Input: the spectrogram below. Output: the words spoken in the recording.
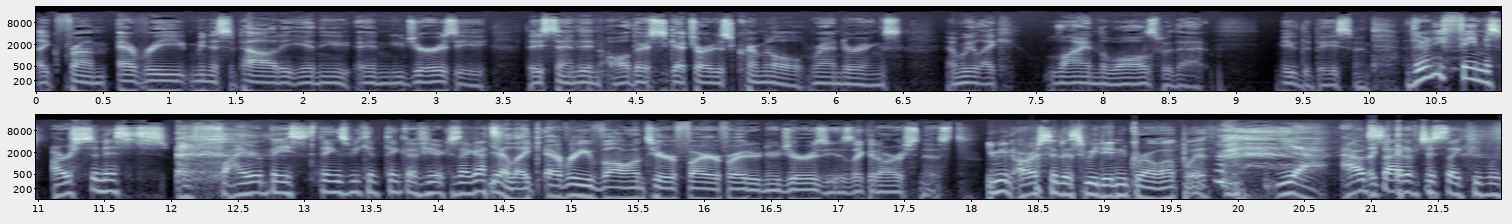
like from every municipality in the in New Jersey. They send in all their sketch artist criminal renderings and we like line the walls with that. Maybe the basement. Are there any famous arsonists or fire based things we can think of here? Because I got Yeah, like every volunteer firefighter in New Jersey is like an arsonist. You mean arsonists we didn't grow up with? Yeah, outside of just like people. I'm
